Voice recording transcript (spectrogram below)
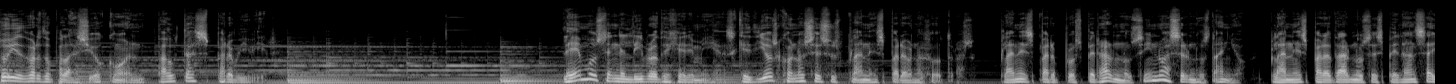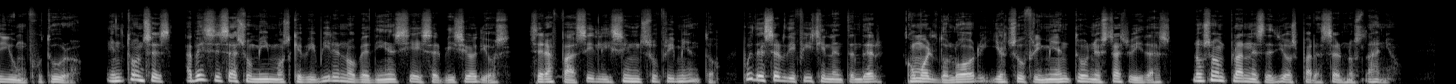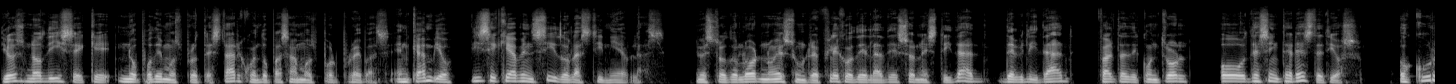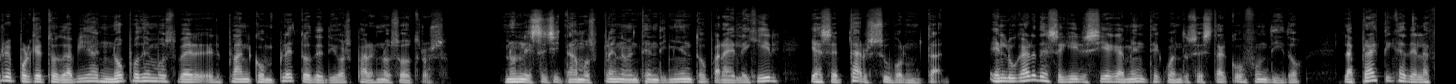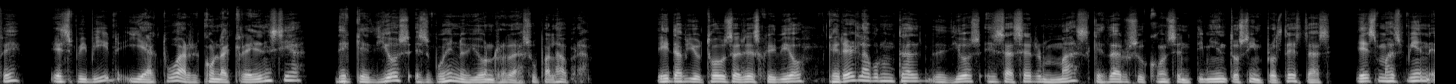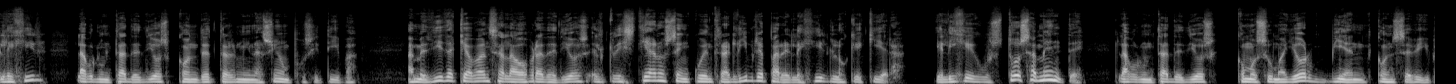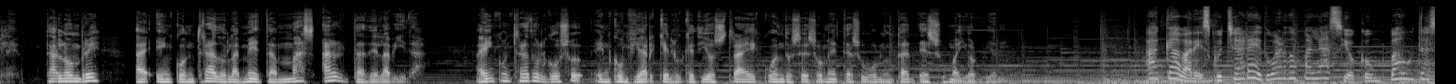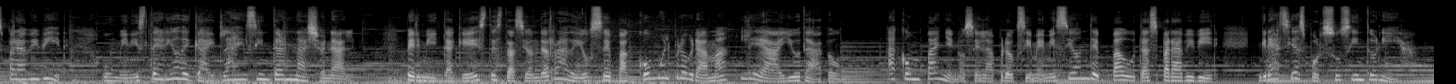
Soy Eduardo Palacio con Pautas para Vivir. Leemos en el libro de Jeremías que Dios conoce sus planes para nosotros, planes para prosperarnos y no hacernos daño, planes para darnos esperanza y un futuro. Entonces, a veces asumimos que vivir en obediencia y servicio a Dios será fácil y sin sufrimiento. Puede ser difícil entender cómo el dolor y el sufrimiento en nuestras vidas no son planes de Dios para hacernos daño. Dios no dice que no podemos protestar cuando pasamos por pruebas. En cambio, dice que ha vencido las tinieblas. Nuestro dolor no es un reflejo de la deshonestidad, debilidad, falta de control o desinterés de Dios. Ocurre porque todavía no podemos ver el plan completo de Dios para nosotros. No necesitamos pleno entendimiento para elegir y aceptar su voluntad. En lugar de seguir ciegamente cuando se está confundido, la práctica de la fe es vivir y actuar con la creencia de que Dios es bueno y honrará su palabra. A. W. Tozer escribió, Querer la voluntad de Dios es hacer más que dar su consentimiento sin protestas, es más bien elegir la voluntad de Dios con determinación positiva. A medida que avanza la obra de Dios, el cristiano se encuentra libre para elegir lo que quiera y elige gustosamente la voluntad de Dios como su mayor bien concebible. Tal hombre ha encontrado la meta más alta de la vida. Ha encontrado el gozo en confiar que lo que Dios trae cuando se somete a su voluntad es su mayor bien. Acaba de escuchar a Eduardo Palacio con Pautas para Vivir, un ministerio de Guidelines International. Permita que esta estación de radio sepa cómo el programa le ha ayudado. Acompáñenos en la próxima emisión de Pautas para Vivir. Gracias por su sintonía.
